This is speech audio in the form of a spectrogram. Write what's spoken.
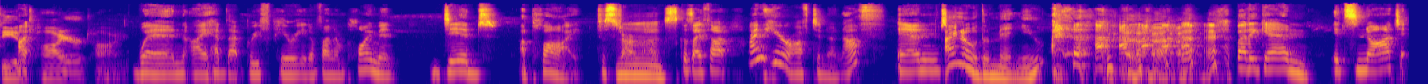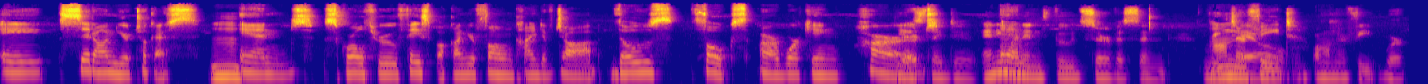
the I- entire time. when I had that brief period of unemployment, did apply to Starbucks because I thought I'm here often enough. And I know the menu. but again, it's not a sit on your tuchus Mm. and scroll through Facebook on your phone kind of job. Those folks are working hard. Yes, they do. Anyone And- in food service and On their feet. on their feet work.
